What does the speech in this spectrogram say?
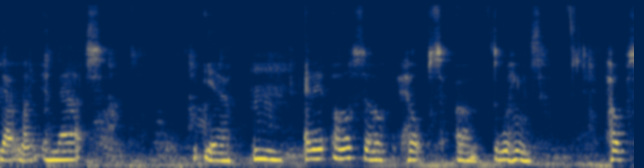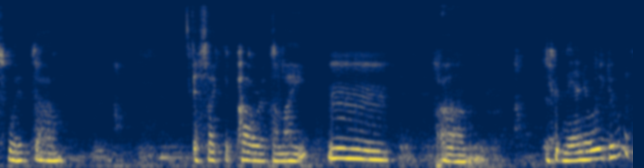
that light. And that's yeah. And it also helps um, the wings helps with um, it's like the power of the light. Um, you could manually do it.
